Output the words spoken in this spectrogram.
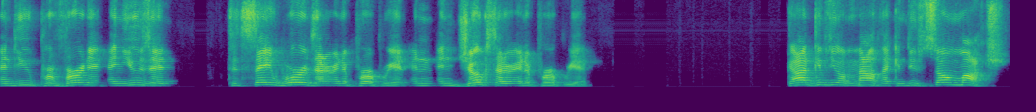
and do you pervert it and use it to say words that are inappropriate and, and jokes that are inappropriate? God gives you a mouth that can do so much.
